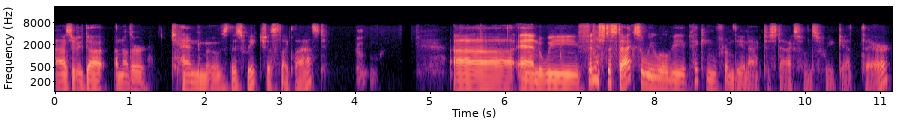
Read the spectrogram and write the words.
Uh, so we've got another 10 moves this week, just like last. Ooh. Uh, and we finished a stack, so we will be picking from the inactive stacks once we get there.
